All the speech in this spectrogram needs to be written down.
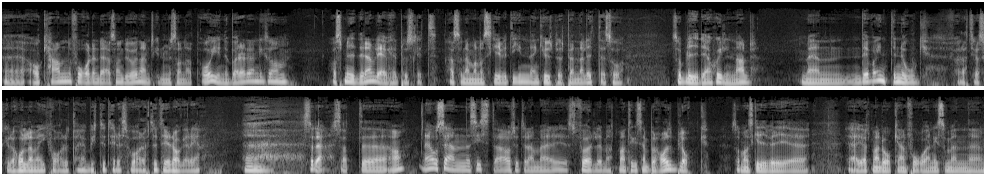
Eh, och han får den där som du har nämnt Gudmundsson att oj, nu börjar den liksom vad smidig den blev helt plötsligt. Alltså när man har skrivit in en kulspetspenna lite så, så blir det en skillnad. Men det var inte nog för att jag skulle hålla mig kvar utan jag bytte till reservoar efter tre dagar igen. Eh sådär, så att eh, ja. Nej, och sen sista avslutar med fördelen med att man till exempel har ett block som man skriver i. Eh, är ju att man då kan få en liksom en... Eh,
